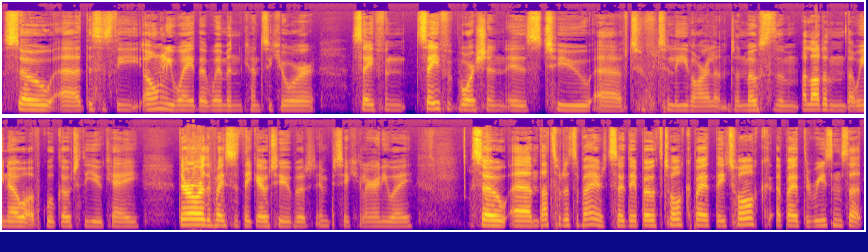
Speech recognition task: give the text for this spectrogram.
So uh, this is the only way that women can secure safe and safe abortion is to, uh, to to leave Ireland, and most of them, a lot of them that we know of, will go to the UK. There are other places they go to, but in particular, anyway. So um, that's what it's about. So they both talk about they talk about the reasons that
